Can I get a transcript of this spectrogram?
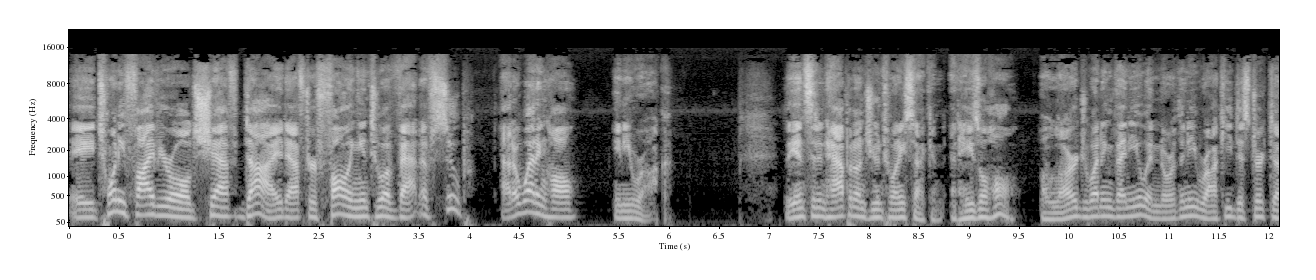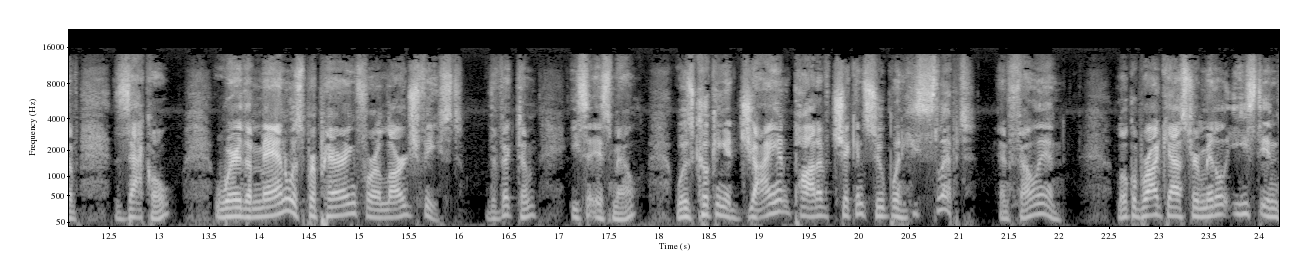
A 25 year old chef died after falling into a vat of soup at a wedding hall in Iraq. The incident happened on June 22nd at Hazel Hall, a large wedding venue in northern Iraqi district of Zakho, where the man was preparing for a large feast. The victim, Isa Ismail, was cooking a giant pot of chicken soup when he slipped and fell in. Local broadcaster Middle East in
